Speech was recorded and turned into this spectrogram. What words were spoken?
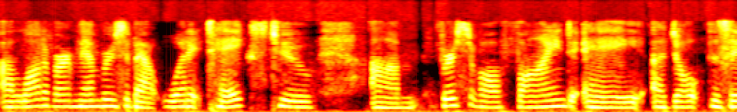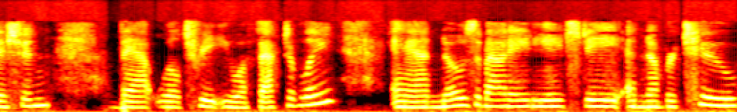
a lot of our members about what it takes to, um, first of all, find a adult physician that will treat you effectively and knows about ADHD, and number two,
